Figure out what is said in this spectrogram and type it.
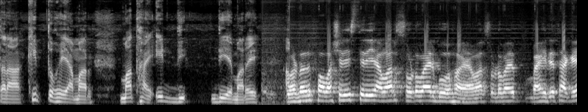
তারা ক্ষিপ্ত হয়ে আমার মাথায় ইট দিয়ে মারে। ঘটনা প্রবাসীর স্ত্রী, আমার ছোট ভাইয়ের বউ হয়। আমার ছোট ভাই বাইরে থাকে।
